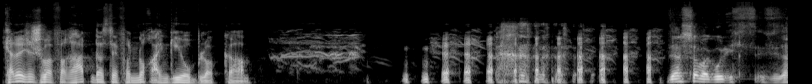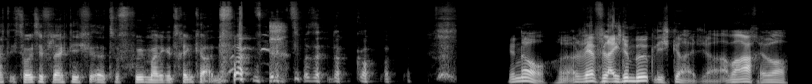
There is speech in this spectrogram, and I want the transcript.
Ich kann euch ja schon mal verraten, dass der von noch ein Geoblog kam. Das ist schon mal gut. Ich, wie gesagt, ich sollte vielleicht nicht äh, zu früh meine Getränke anfangen, wenn ich zur Sendung komme. Genau. Wäre vielleicht eine Möglichkeit, ja. Aber ach, ja.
